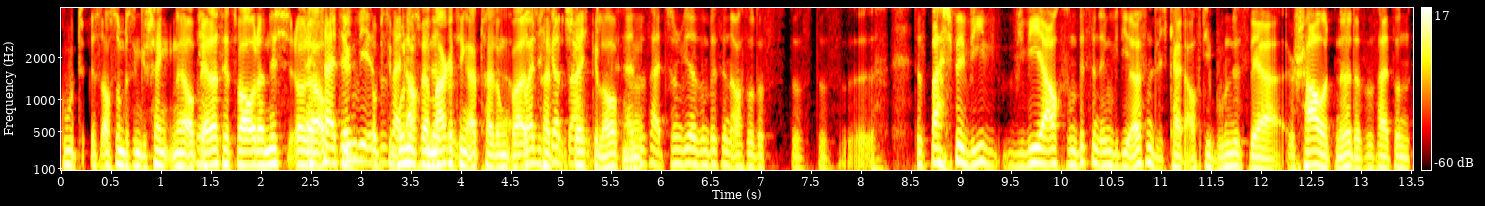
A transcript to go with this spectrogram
gut, ist auch so ein bisschen geschenkt, ne? Ob ja. er das jetzt war oder nicht oder ob halt die, die halt Bundeswehr-Marketing-Abteilung war, ist halt schlecht sagen, gelaufen. Es ja. ist halt schon wieder so ein bisschen auch so das, das, das, äh, das Beispiel, wie, wie ja auch so ein bisschen irgendwie die Öffentlichkeit auf die Bundeswehr schaut, ne? Das ist halt so ein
